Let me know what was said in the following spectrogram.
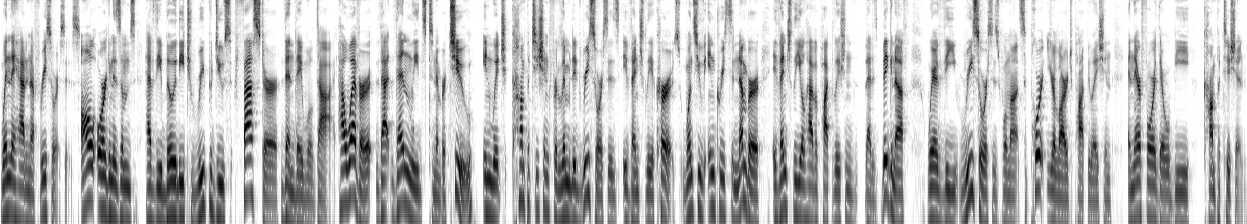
when they had enough resources. All organisms have the ability to reproduce faster than they will die. However, that then leads to number two, in which competition for limited resources eventually occurs. Once you've increased in number, eventually you'll have a population that is big enough where the resources will not support your large population and therefore there will be competition.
